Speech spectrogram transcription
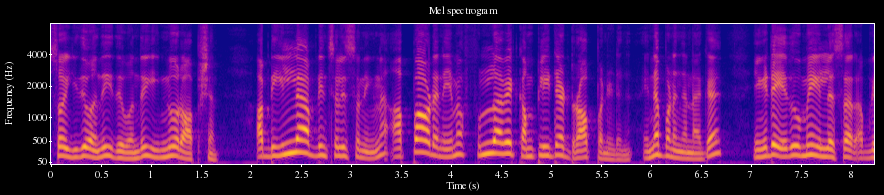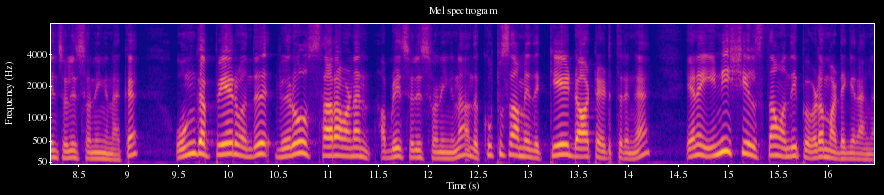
ஸோ இது வந்து இது வந்து இன்னொரு ஆப்ஷன் அப்படி இல்லை அப்படின்னு சொல்லி சொன்னீங்கன்னா அப்பாவோட நேமை ஃபுல்லாகவே கம்ப்ளீட்டாக ட்ராப் பண்ணிவிடுங்க என்ன பண்ணுங்கனாக்க எங்கிட்ட எதுவுமே இல்லை சார் அப்படின்னு சொல்லி சொன்னீங்கன்னாக்க உங்கள் பேர் வந்து வெறும் சரவணன் அப்படின்னு சொல்லி சொன்னீங்கன்னா அந்த குப்புசாமி இந்த கே டாட் எடுத்துருங்க. ஏன்னா இனிஷியல்ஸ் தான் வந்து இப்போ விட மாட்டேங்கிறாங்க.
